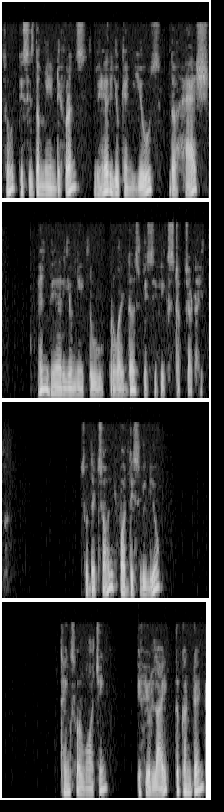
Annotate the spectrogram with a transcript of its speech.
So this is the main difference where you can use the hash and where you need to provide the specific structure type. So that's all for this video. Thanks for watching. If you like the content,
